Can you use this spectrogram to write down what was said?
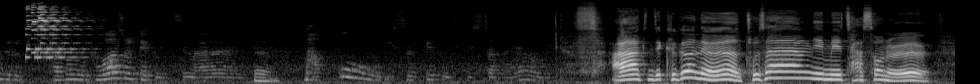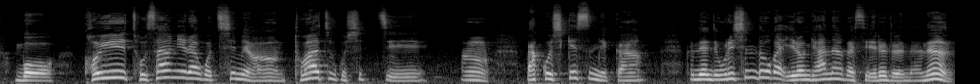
사람들을 자손을 도와줄 때도 있지만 음. 막고 있을 때도 있으시잖아요. 아, 근데 그거는 조상님이 자손을 뭐 거의 조상이라고 치면 도와주고 싶지. 어, 맞고 싶겠습니까? 근데 이제 우리 신도가 이런 게 하나가 있어. 예를 들면은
